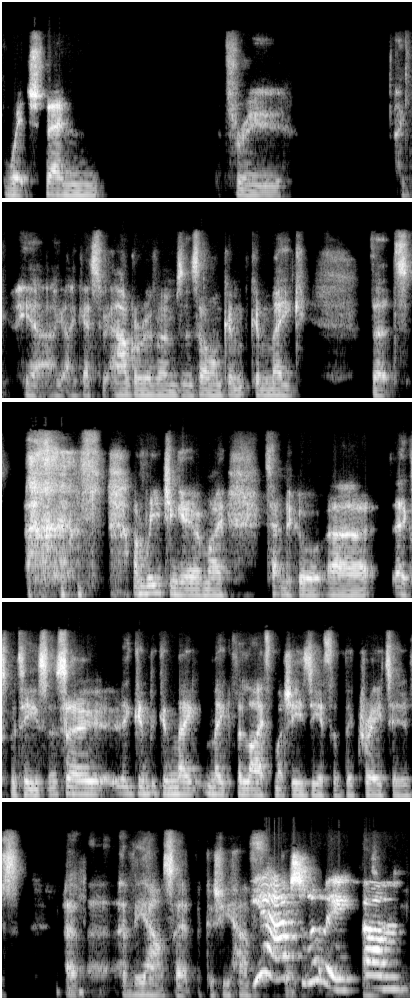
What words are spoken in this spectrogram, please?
which then through yeah, I, guess through algorithms and so on can can make that I'm reaching here with my technical uh, expertise, so it can, can make make the life much easier for the creatives at, at the outset because you have yeah, absolutely. Um,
